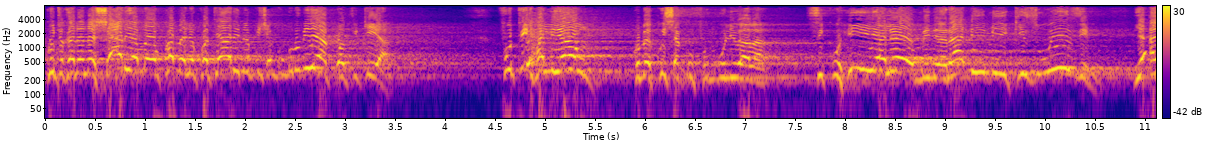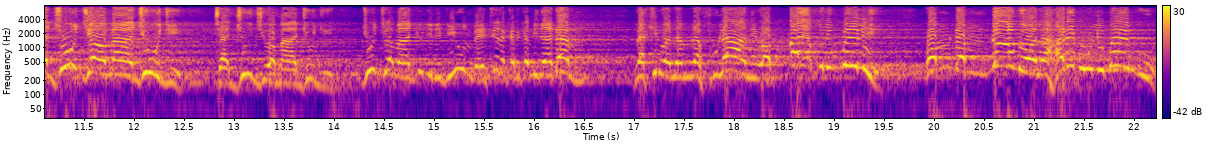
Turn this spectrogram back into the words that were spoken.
kutokana na shari ambayo kwamba ilikuwa tayari imekwisha kugurumia kuwafikia. Futiha lyaum kumekwisha kufunguliwa siku hii ya leo min radimi kizuizi ya ajuja wa maajuji. Cha juji wa maajuji. Juji wa maajuji ni viumbe tena katika binadamu lakini wa namna fulani wabaya kwelikweli kwa muda mdogo wanaharibu ulimwengu.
